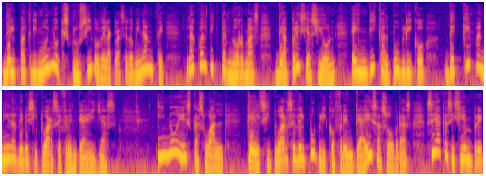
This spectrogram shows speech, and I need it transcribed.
del patrimonio exclusivo de la clase dominante, la cual dicta normas de apreciación e indica al público de qué manera debe situarse frente a ellas. Y no es casual que el situarse del público frente a esas obras sea casi siempre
